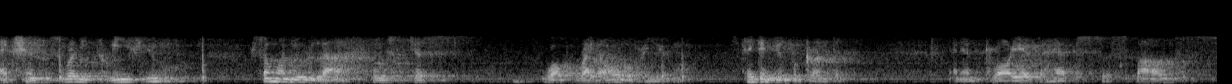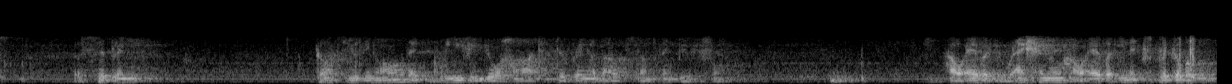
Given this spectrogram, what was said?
actions really grieve you. Someone you love who's just walked right all over you, taken you for granted. An employer, perhaps a spouse, a sibling. God's using all that grief in your heart to bring about something beautiful however irrational, however inexplicable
